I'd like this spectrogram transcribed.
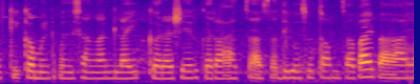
नक्की कमेंटमध्ये सांगा आणि लाईक करा शेअर करा. आजचा असा दिवस होता आमचा. बाय बाय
